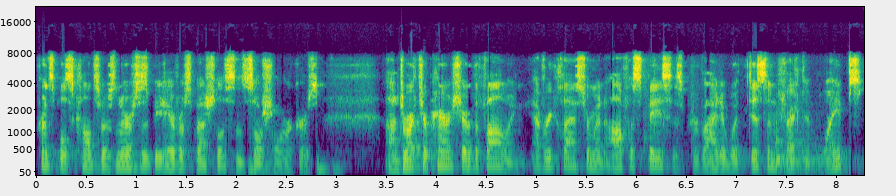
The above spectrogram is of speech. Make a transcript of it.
Principals, counselors, nurses, behavioral specialists, and social workers. Uh, Director Parent shared the following. Every classroom and office space is provided with disinfectant wipes.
